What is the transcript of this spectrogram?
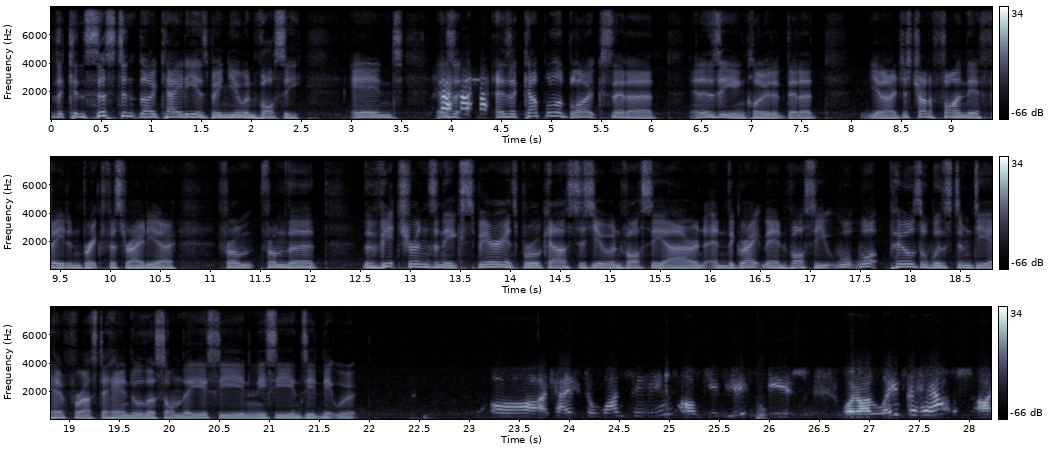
The consistent though, Katie, has been you and Vossi, and as a, as a couple of blokes that are, and Izzy included, that are, you know, just trying to find their feet in breakfast radio, from from the the veterans and the experienced broadcasters you and Vossi are, and, and the great man Vossi, what, what pearls of wisdom do you have for us to handle this on the SEN and SENZ network? Oh, okay. The one thing I'll give you is when I leave the house, I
